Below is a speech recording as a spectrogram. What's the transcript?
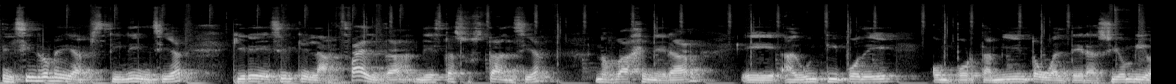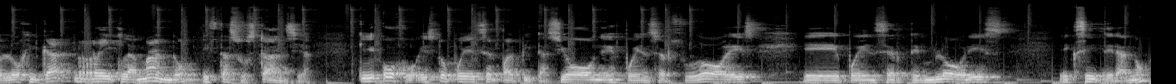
El síndrome de abstinencia quiere decir que la falta de esta sustancia nos va a generar eh, algún tipo de comportamiento o alteración biológica reclamando esta sustancia. Que, ojo, esto puede ser palpitaciones, pueden ser sudores, eh, pueden ser temblores, etcétera, ¿no?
